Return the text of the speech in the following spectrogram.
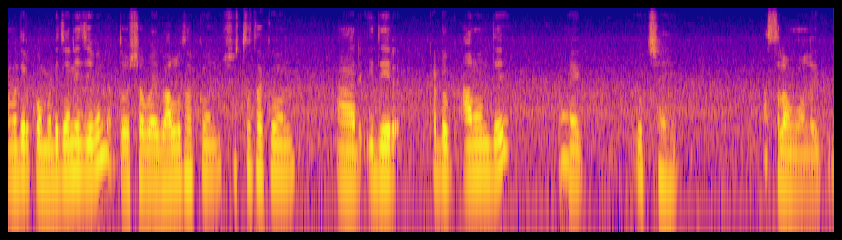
আমাদের কমেন্টে জানিয়ে যাবেন। তো সবাই ভালো থাকুন, সুস্থ থাকুন আর ঈদের কাটুক আনন্দে, অনেক উৎসাহী। আসসালামু আলাইকুম।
